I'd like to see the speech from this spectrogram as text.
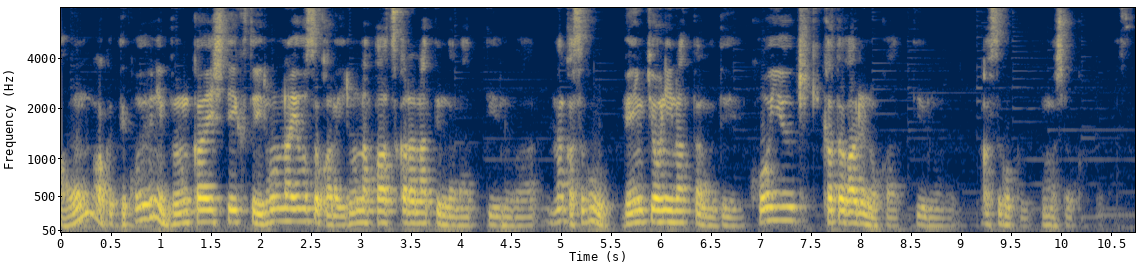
音楽ってこういう風に分解していくといろんな要素からいろんなパーツからなってんだなっていうのが、なんかすごく勉強になったので、こういう聞き方があるのかっていうのがすごく面白かったです。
